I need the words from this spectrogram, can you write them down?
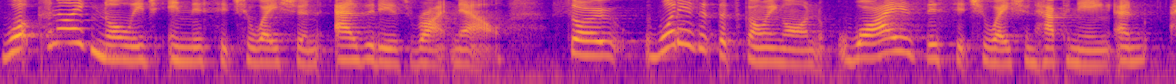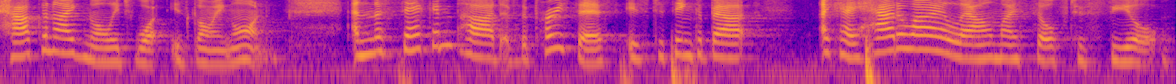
what can I acknowledge in this situation as it is right now? So, what is it that's going on? Why is this situation happening? And how can I acknowledge what is going on? And the second part of the process is to think about okay, how do I allow myself to feel?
